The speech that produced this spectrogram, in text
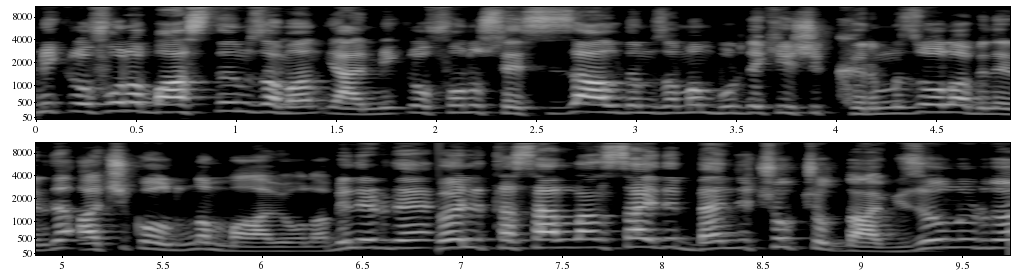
Mikrofona bastığım zaman yani mikrofonu sessize aldığım zaman buradaki ışık kırmızı olabilirdi. Açık olduğunda mavi olabilirdi. Böyle tasarlansaydı bence çok çok daha güzel olurdu.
